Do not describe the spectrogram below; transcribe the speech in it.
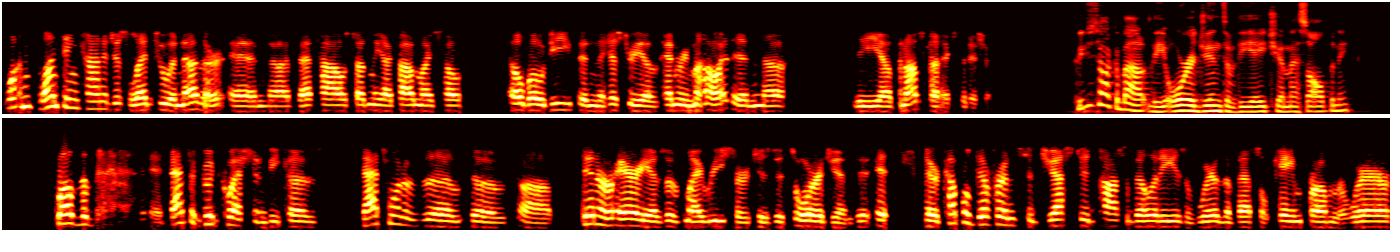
one one thing kind of just led to another, and uh, that's how suddenly I found myself elbow deep in the history of Henry Mowat and uh, the uh, Penobscot expedition. Could you talk about the origins of the HMS Albany? Well, the that's a good question because that's one of the the uh, thinner areas of my research is its origins. It, it, there are a couple different suggested possibilities of where the vessel came from or where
